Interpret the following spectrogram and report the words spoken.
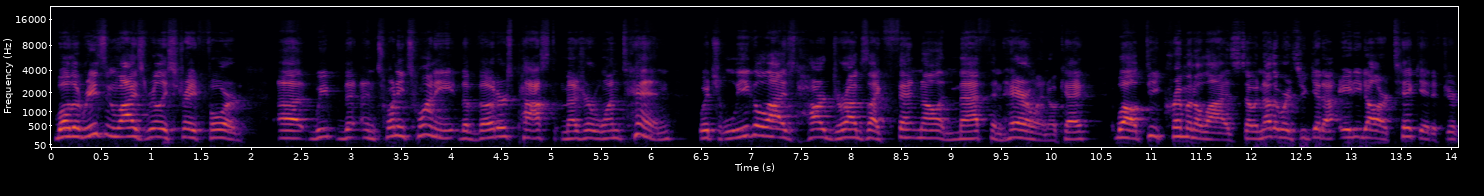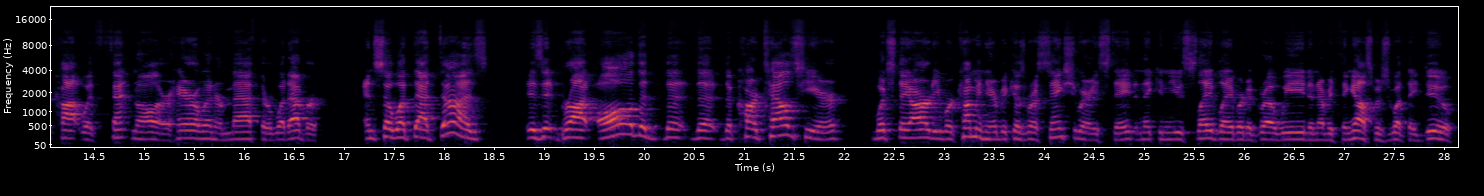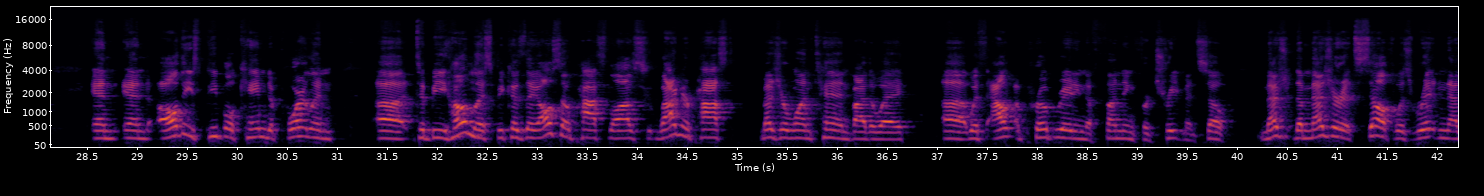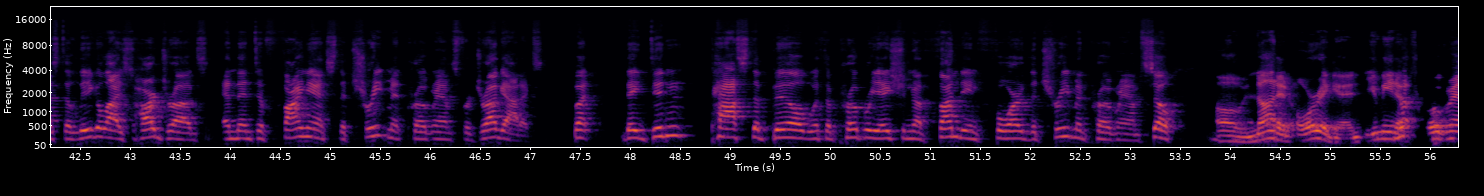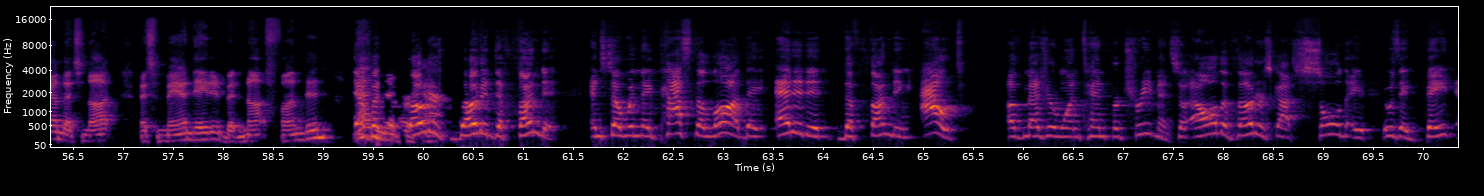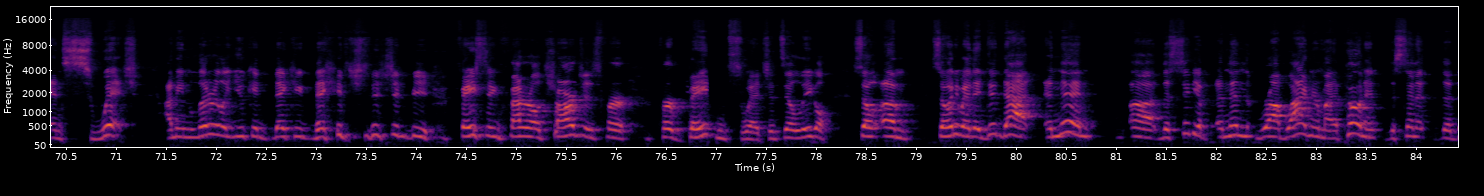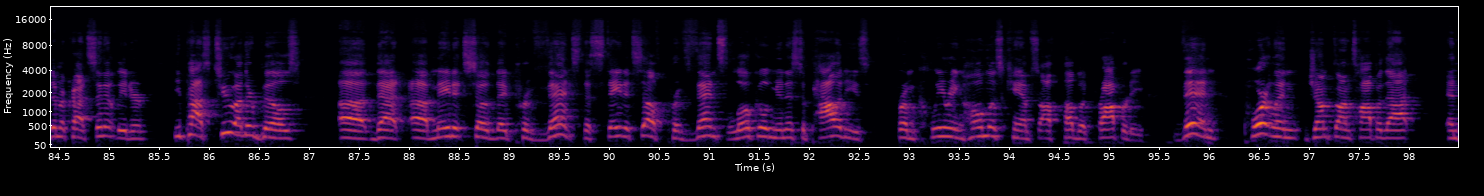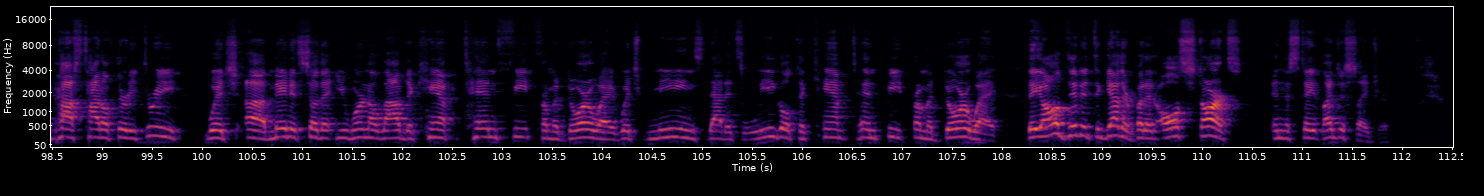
Well, the reason why is really straightforward. Uh, we the, in 2020, the voters passed Measure 110, which legalized hard drugs like fentanyl and meth and heroin. Okay. Well, decriminalized. So, in other words, you get an $80 ticket if you're caught with fentanyl or heroin or meth or whatever. And so, what that does is it brought all the, the, the, the cartels here, which they already were coming here because we're a sanctuary state and they can use slave labor to grow weed and everything else, which is what they do. And, and all these people came to Portland uh, to be homeless because they also passed laws. Wagner passed Measure 110, by the way, uh, without appropriating the funding for treatment. So measure, the measure itself was written as to legalize hard drugs and then to finance the treatment programs for drug addicts. But they didn't pass the bill with appropriation of funding for the treatment program. So Oh, not in Oregon. You mean a program that's not that's mandated but not funded? Yeah, that but the voters happened. voted to fund it. And so when they passed the law, they edited the funding out of Measure 110 for treatment. So all the voters got sold a it was a bait and switch. I mean, literally, you could they could they should be facing federal charges for for bait and switch. It's illegal. So um so anyway, they did that, and then uh the city of and then Rob Wagner, my opponent, the Senate, the Democrat Senate leader, he passed two other bills uh, that uh, made it so they prevents the state itself prevents local municipalities from clearing homeless camps off public property. Then Portland jumped on top of that and passed Title 33, which uh, made it so that you weren't allowed to camp 10 feet from a doorway, which means that it's legal to camp 10 feet from a doorway. They all did it together, but it all starts in the state legislature.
